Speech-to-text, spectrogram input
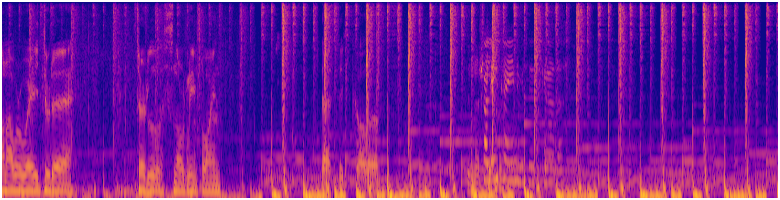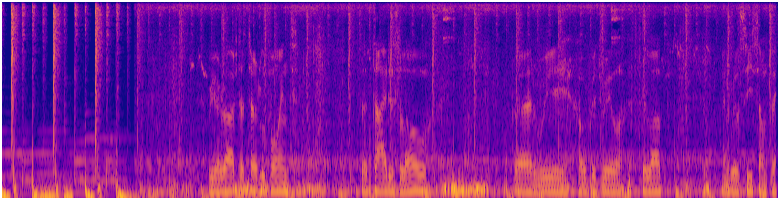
On our way to the turtle snorkeling point. Fantastic color. Kalinka inimesed Kanada. We arrived at Turtle Point. The tide is low, but we hope it will fill up and we'll see something.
